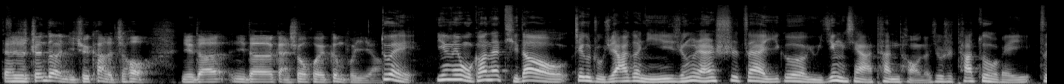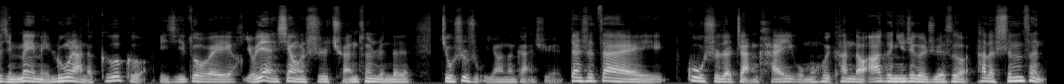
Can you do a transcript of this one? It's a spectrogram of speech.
但是真的你去看了之后，你的你的感受会更不一样。对。因为我刚才提到这个主角阿格尼仍然是在一个语境下探讨的，就是他作为自己妹妹露娜的哥哥，以及作为有点像是全村人的救世主一样的感觉。但是在故事的展开，我们会看到阿格尼这个角色，他的身份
